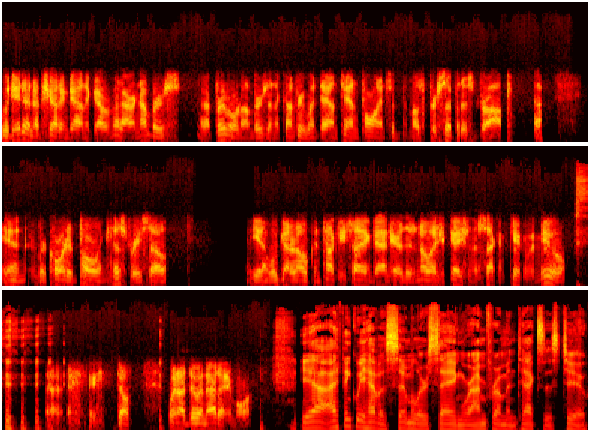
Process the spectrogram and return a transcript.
we did end up shutting down the government. Our numbers approval numbers in the country went down 10 points, the most precipitous drop in recorded polling history. So, you know, we've got an old Kentucky saying down here: "There's no education the second kick of a mule." uh, don't. We're not doing that anymore. Yeah, I think we have a similar saying where I'm from in Texas too.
